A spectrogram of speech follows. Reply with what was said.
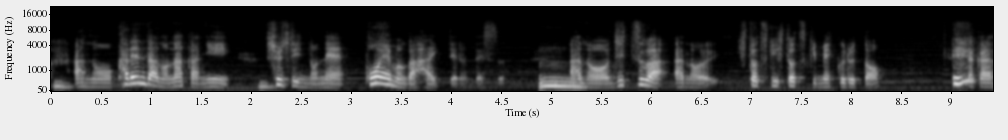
うん、あのカレンダーの中に主人のねポエムが入ってるんです。うん、あの実はあの一月一月めくると。だから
